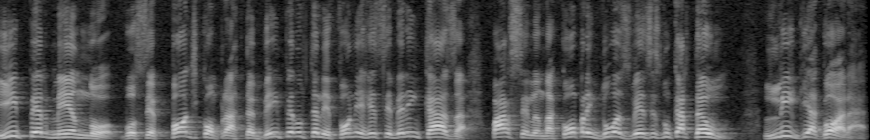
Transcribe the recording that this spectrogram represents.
Hipermeno. Você pode comprar também pelo telefone e receber em casa, parcelando a compra em duas vezes no cartão. Ligue agora.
